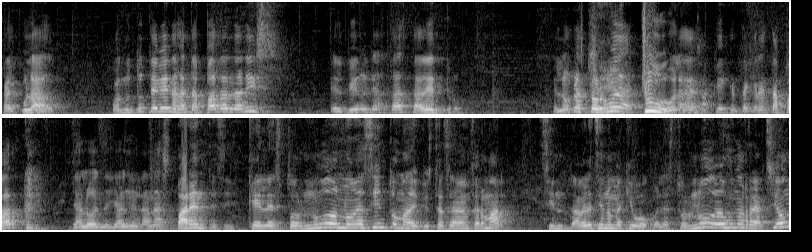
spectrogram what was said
calculado. Cuando tú te vienes a tapar la nariz, el virus ya está hasta adentro. El hombre estornuda, chu, le haces aquí que te querés tapar, ya lo ya no enlanaste. Paréntesis, que el estornudo no es síntoma de que usted se va a enfermar. Sin- a ver si no me equivoco. El estornudo es una reacción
